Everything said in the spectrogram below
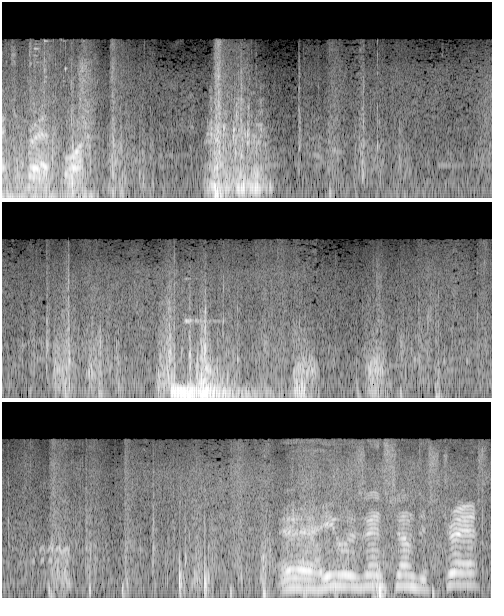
Catch your breath, boy. He was in some distress.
